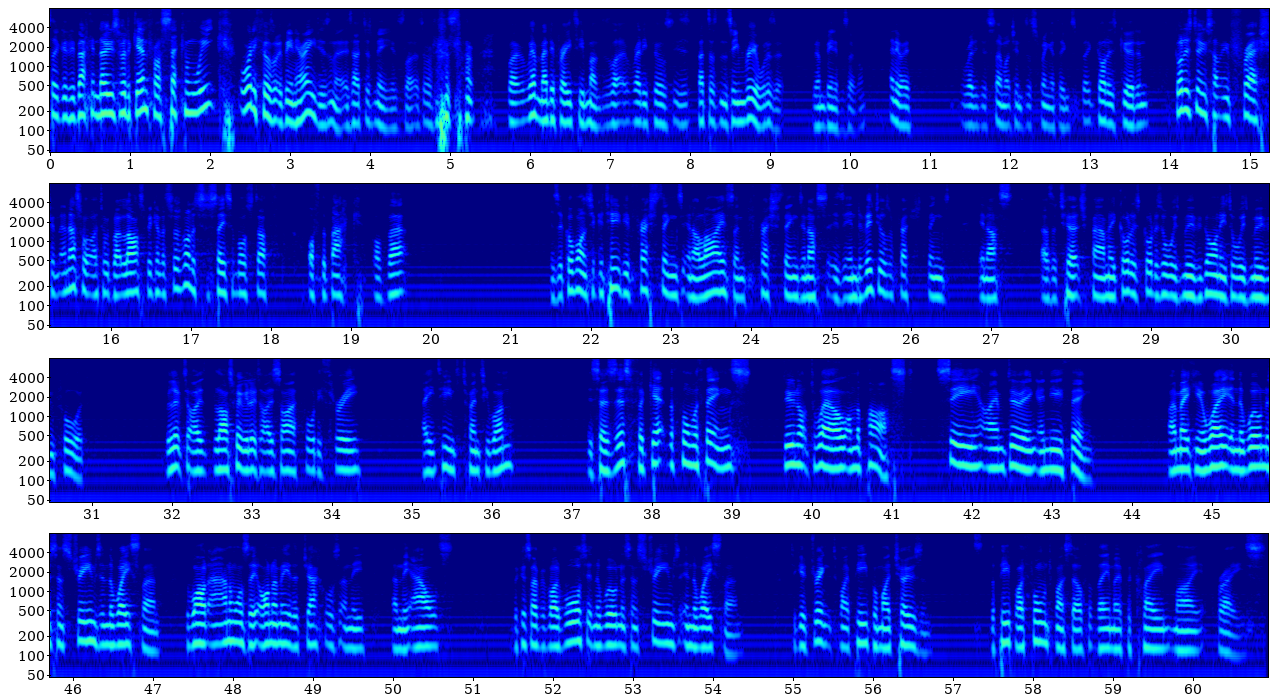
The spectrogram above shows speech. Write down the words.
So good to be back at Nosewood again for our second week. Already feels like we've been here ages, isn't it? Is that just me? It's like, it's like, like we haven't been here for 18 months. It's like it already feels that doesn't seem real, does it? We haven't been here for so long. Anyway, already just so much into the swing of things. But God is good, and God is doing something fresh, and, and that's what I talked about last week. And I just wanted to say some more stuff off the back of that. Is that God wants to continue to do fresh things in our lives and fresh things in us as individuals and fresh things in us as a church family. God is, God is always moving on, He's always moving forward. We looked at last week we looked at Isaiah 43, 18 to 21. It says this forget the former things, do not dwell on the past. See, I am doing a new thing. I'm making a way in the wilderness and streams in the wasteland. The wild animals, they honor me, the jackals and the, and the owls, because I provide water in the wilderness and streams in the wasteland, to give drink to my people, my chosen the people I formed myself that they may proclaim my praise.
